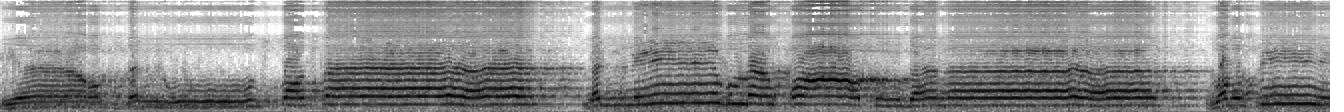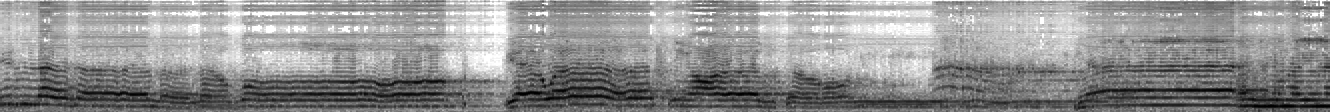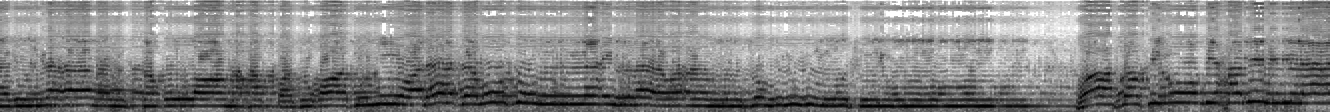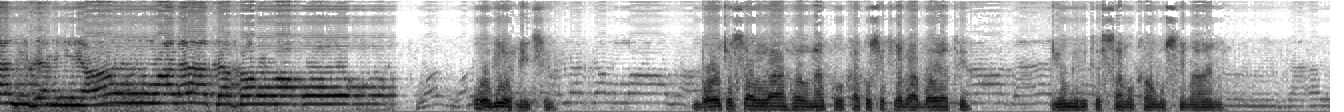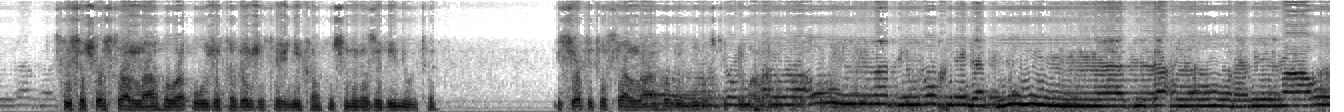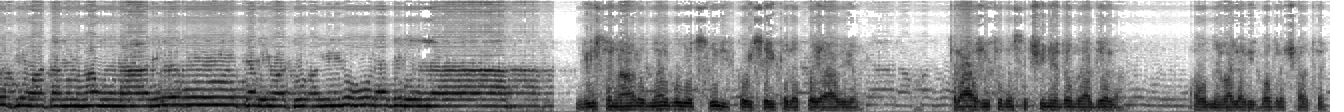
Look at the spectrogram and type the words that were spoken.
يا رب المصطفى بلغ مقاصدنا واغفر لنا ما مضى يا واسع الكرم. يا الذين آمنوا اتقوا الله حق تقاته ولا تموتن إلا وأنتم مسلمون واعتصموا بحبل الله جميعا ولا تفرقوا O bojte se Allaha onako kako se treba bojati i umirite samo kao muslimani. Svi se čvrstva Allahova uđete, držete i nikako se ne razjedinjujte. I sjetite se Allahove milosti prema Allahova. Vi ste narod najbolji od svih koji se ikada pojavio. Tražite da se čine dobra djela, a od nevaljalih odrećate.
